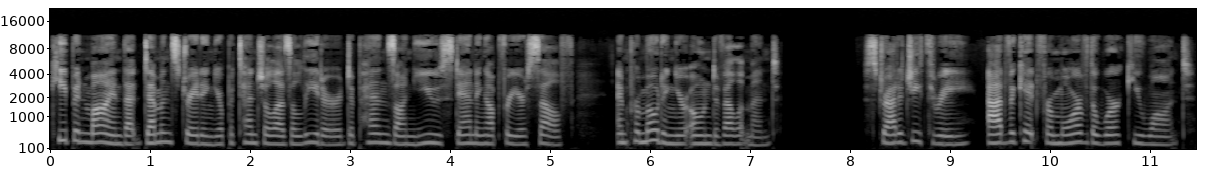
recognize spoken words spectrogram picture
Keep in mind that demonstrating your potential as a leader depends on you standing up for yourself and promoting your own development. Strategy 3 Advocate for more of the work you want.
